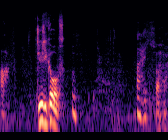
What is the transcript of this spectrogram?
Ah, duty calls. Bye. Bye.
